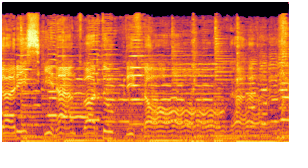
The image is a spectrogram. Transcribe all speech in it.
er is geen antwoord op die vragen.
